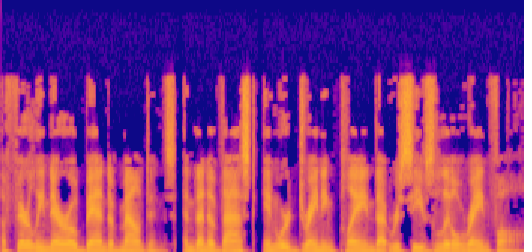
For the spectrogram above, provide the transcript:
a fairly narrow band of mountains, and then a vast, inward draining plain that receives little rainfall.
